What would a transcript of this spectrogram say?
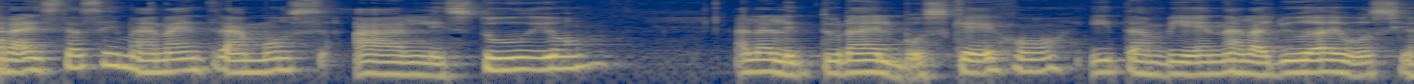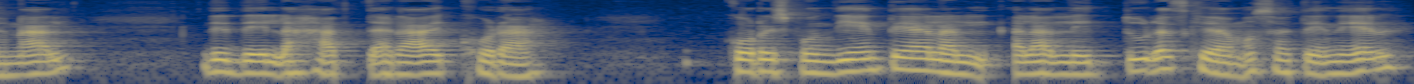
Para esta semana entramos al estudio, a la lectura del bosquejo y también a la ayuda devocional desde la Haftarah de Corá, correspondiente a, a las lecturas que vamos a tener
